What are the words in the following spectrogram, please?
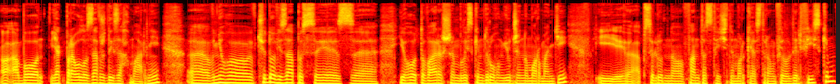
або, як правило, завжди захмарні. Е, в нього чудові записи з його товаришем, близьким другом Юджином Морманді і абсолютно фантастичним оркестром філадельфійським.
